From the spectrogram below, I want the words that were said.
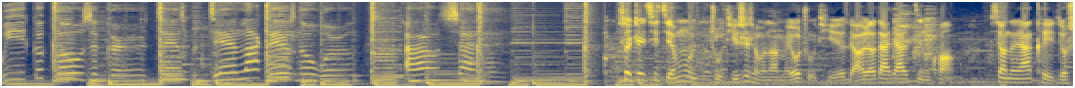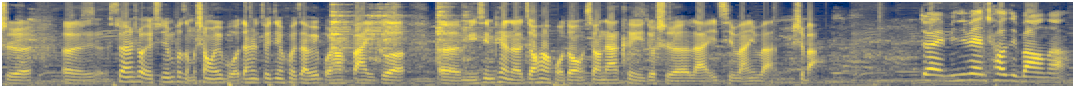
We could close the curtains, pretend like there's no world outside. 所以这期节目主题是什么呢？没有主题，聊一聊大家的近况。希望大家可以就是呃，虽然说也最近不怎么上微博，但是最近会在微博上发一个呃明信片的交换活动，希望大家可以就是来一起玩一玩，是吧？对，明信片超级棒的。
